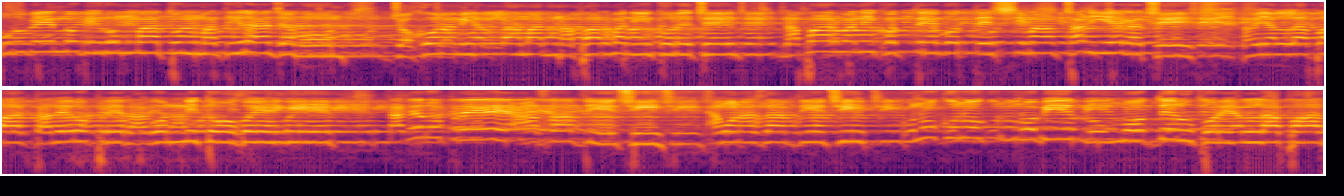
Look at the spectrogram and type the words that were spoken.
পূর্বের নবীর উম্মাত উম্মতিরা যেমন, যখন আমি আল্লাহ আমার নাফারমানি করেছে, নাফারমানি করতে করতে সীমা ছাড়িয়ে গেছে, আমি আল্লাহ পাক তাদের উপরে রাগান্বিত হয়ে গিয়ে তাদের উপরে আযাব দিয়েছি। এমন আযাব দিয়েছি, কোন কোন নবীর উম্মতদের উপরে আল্লাহ পাক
